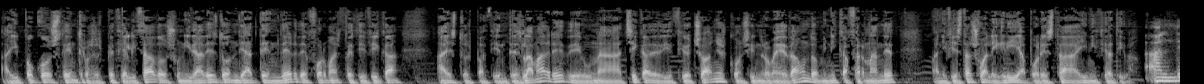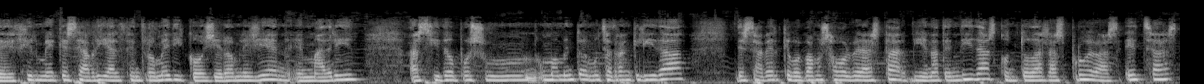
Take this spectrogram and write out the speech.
Hay pocos centros especializados, unidades donde atender de forma específica a estos pacientes. La madre de una chica de 18 años con síndrome de Down, Dominica Fernández, manifiesta su alegría por esta iniciativa. Al decirme que se abría el centro médico Jérôme Lejeune en Madrid, ha sido pues un momento de mucha tranquilidad, de saber que vamos a volver a estar bien atendidas, con todas las pruebas hechas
